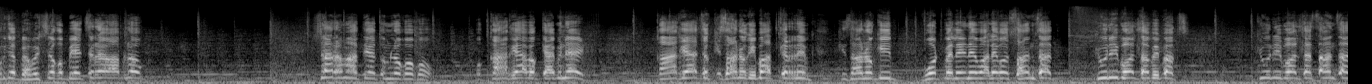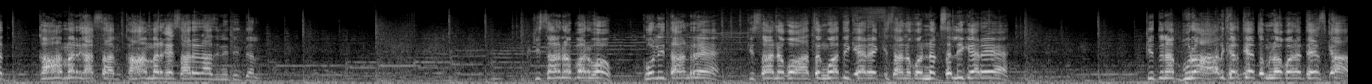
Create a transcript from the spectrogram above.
उनके भविष्य को बेच रहे हो आप लोग। शर्म आती है तुम लोगों को। वो कहाँ गया वो कैबिनेट? कहाँ गया जो किसानों की बात करने किसानों की वोट पे लेने वाले वो सांसद? क्यों नहीं बोलता विपक्ष? क्यों नहीं बोलता सांसद? कहाँ मर गया साहब कहाँ मर गए सारे राजनीतिक दल? किसानों पर वो गोली तान रहे हैं। किसानों को आतंकवादी कह रहे हैं, किसानों को नक्सली कह रहे हैं। कितना बुरा हाल कर दिया तुम लोगों ने देश का।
